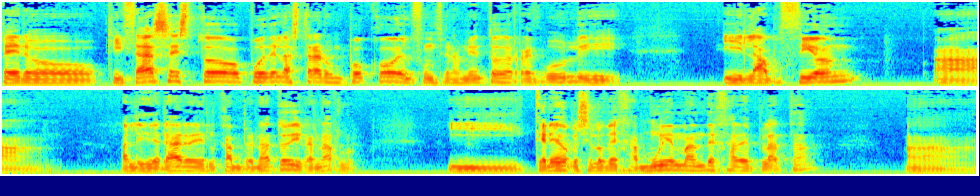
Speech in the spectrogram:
pero quizás esto puede lastrar un poco el funcionamiento de Red Bull y, y la opción a, liderar el campeonato y ganarlo. Y creo que se lo deja muy en bandeja de plata a,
